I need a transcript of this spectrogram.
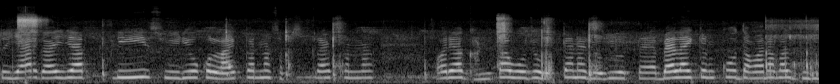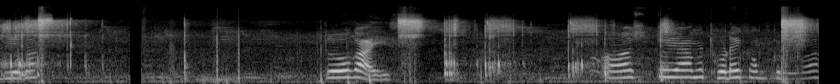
तो यार गाइस यार प्लीज़ वीडियो को लाइक करना सब्सक्राइब करना। और यार, घंटा वो जो होता है ना, जो भी होता है बेल आइकन को दबाना मत भूलिएगा। तो गाइस आज तो यार मैं थोड़ा ही कम करूँगा।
